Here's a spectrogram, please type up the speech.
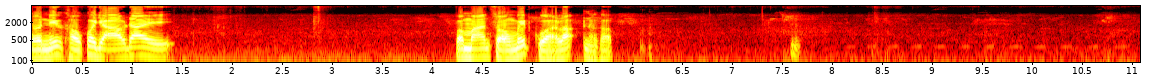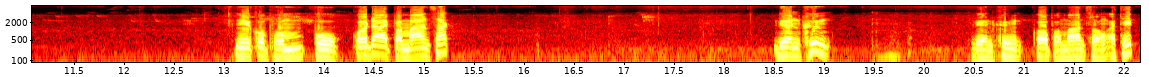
ตอนนี้เขาก็ยาวได้ ประมาณสองเมตรกว่าแล้วนะครับ นี่ก็ผมปลูกก็ได้ประมาณสัก เดือนครึ่ง เดือนครึ่งก็ประมาณสองอาทิตย์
